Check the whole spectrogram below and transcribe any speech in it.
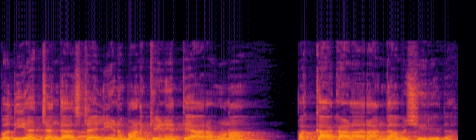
ਵਧੀਆ ਚੰਗਾ ਸਟੈਲੀਅਨ ਬਣ ਕੇ ਇਹਨੇ ਤਿਆਰ ਹੋਣਾ, ਪੱਕਾ ਕਾਲਾ ਰੰਗ ਆ ਬਸ਼ੇਰੇ ਦਾ।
